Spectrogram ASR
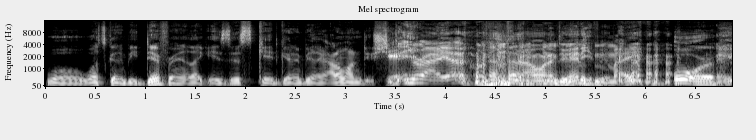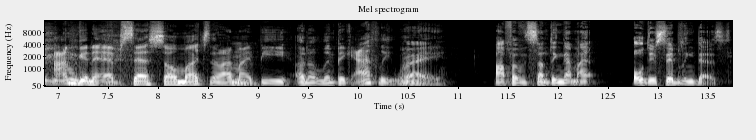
well, what's going to be different? Like, is this kid going to be like, I don't want to do shit? You're right. Yeah. I don't want to do anything. Might. or I'm gonna obsess so much that I mm. might be an Olympic athlete one Right. day. Off of something that my older sibling does.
